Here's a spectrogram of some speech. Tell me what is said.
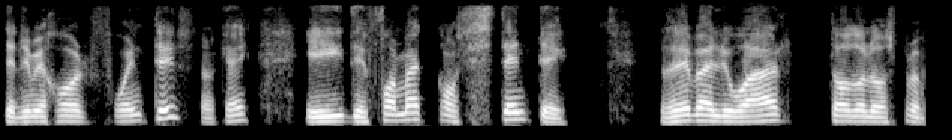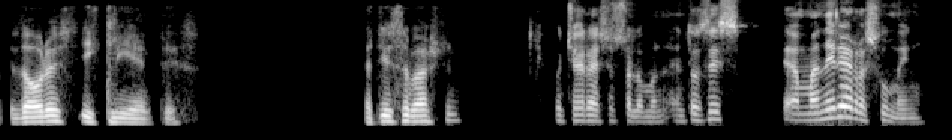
tener mejor fuentes, ¿ok? Y de forma consistente, reevaluar todos los proveedores y clientes. ¿A ti, Sebastián? Muchas gracias, Solomon. Entonces, a manera de resumen,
